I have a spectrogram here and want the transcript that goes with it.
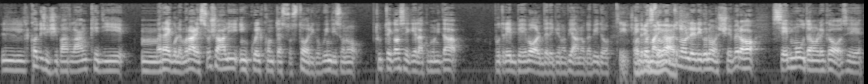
il codice ci parla anche di mh, regole morali e sociali in quel contesto storico, quindi sono tutte cose che la comunità potrebbe evolvere piano piano, capito? Sì, cioè, in questo arrivarci. punto non le riconosce, però se mutano le cose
